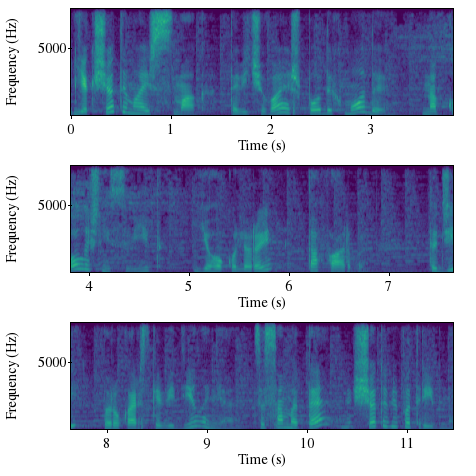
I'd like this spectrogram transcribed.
Якщо ти маєш смак та відчуваєш подих моди, навколишній світ, його кольори та фарби, тоді перукарське відділення це саме те, що тобі потрібно.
